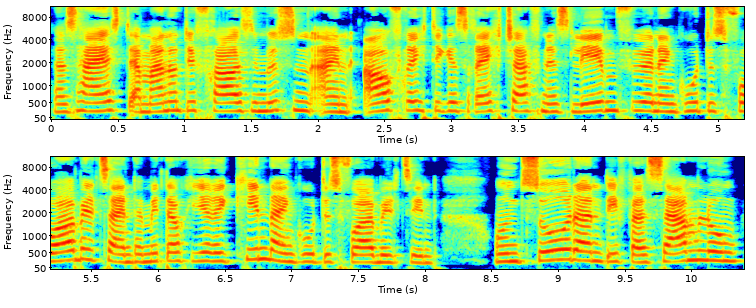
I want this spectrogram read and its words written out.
Das heißt, der Mann und die Frau, sie müssen ein aufrichtiges, rechtschaffenes Leben führen, ein gutes Vorbild sein, damit auch ihre Kinder ein gutes Vorbild sind. Und so dann die Versammlung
